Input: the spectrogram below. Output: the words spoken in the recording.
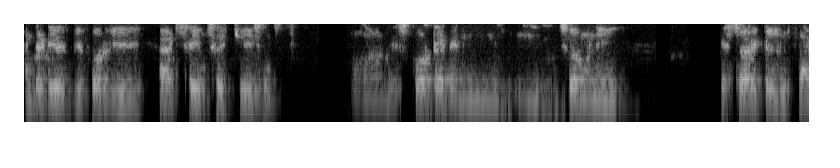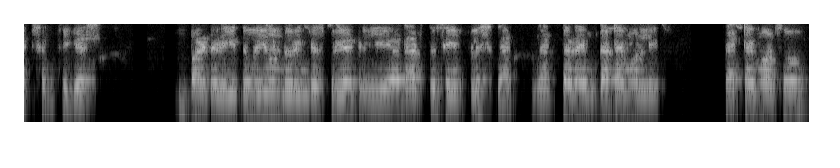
100 years before we had same situations. Uh, it's quoted in, so many historical facts and figures. But we do, even during this period, we adapt the same place. That that time, that time only, that time also,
